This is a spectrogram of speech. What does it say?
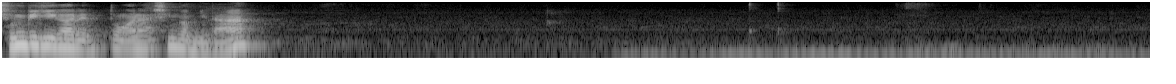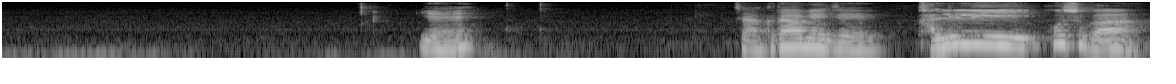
준비 기간 동안 하신 겁니다. 예. 자, 그 다음에 이제 갈릴리 호수가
